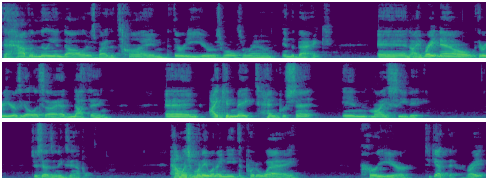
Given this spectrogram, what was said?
to have a million dollars by the time 30 years rolls around in the bank and i right now 30 years ago let's say i had nothing and i can make 10% in my cd just as an example how much money would i need to put away per year to get there, right?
